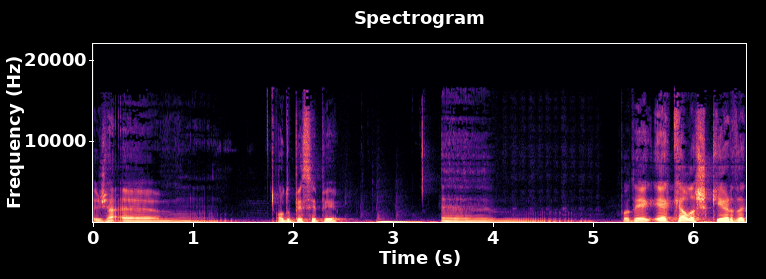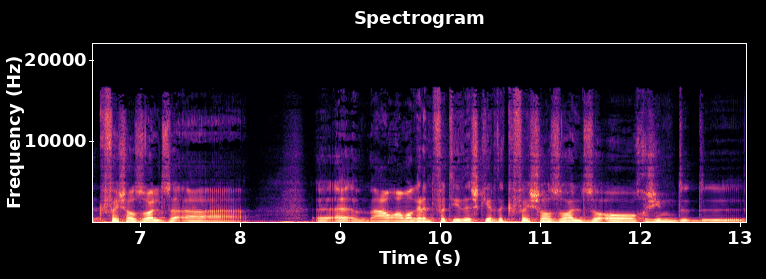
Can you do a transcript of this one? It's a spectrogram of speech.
já, um, ou do PCP, é, é aquela esquerda que fecha os olhos a há uma grande fatia da esquerda que fecha os olhos ao regime de, de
